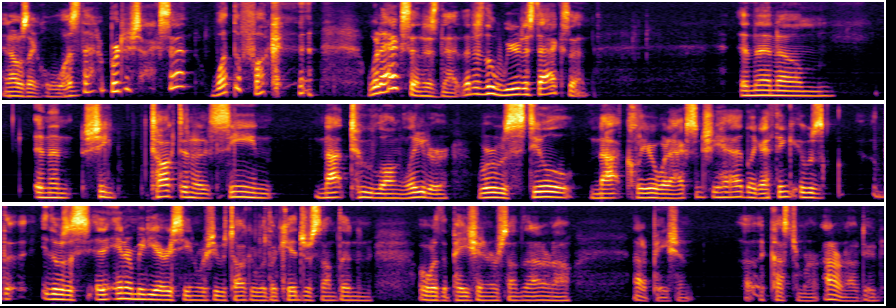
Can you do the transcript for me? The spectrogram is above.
and I was like, "Was that a British accent? What the fuck? what accent is that? That is the weirdest accent." And then, um, and then she talked in a scene not too long later where it was still not clear what accent she had. Like I think it was the there was a, an intermediary scene where she was talking with her kids or something, or with a patient or something. I don't know, not a patient, a, a customer. I don't know, dude.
